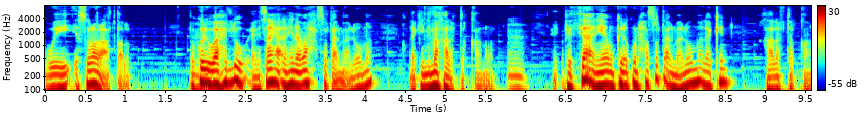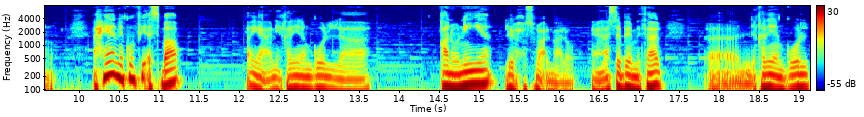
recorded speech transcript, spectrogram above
وإصرار على الطلب. فكل واحد له يعني صحيح أنا هنا ما حصلت على المعلومة لكني ما خالفت القانون. في الثانية ممكن أكون حصلت على المعلومة لكن خالفت القانون. أحيانا يكون في أسباب يعني خلينا نقول آه، قانونية للحصول على المعلومة. يعني على سبيل المثال خلينا نقول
